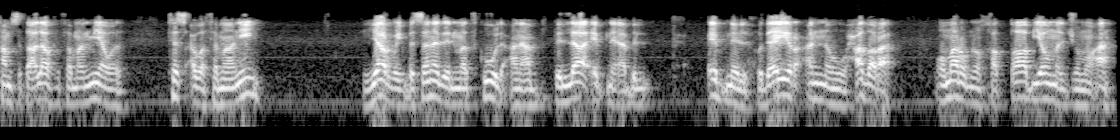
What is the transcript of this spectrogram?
5889 يروي بسند مذكول عن عبد الله ابن أبي ابن الحدير أنه حضر عمر بن الخطاب يوم الجمعة.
